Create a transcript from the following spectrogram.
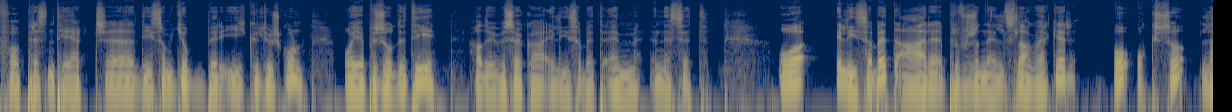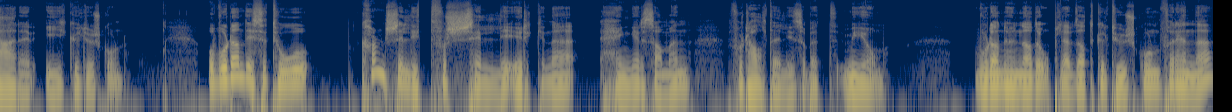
få presentert eh, de som jobber i kulturskolen. Og i episode ti hadde vi besøk av Elisabeth M. Nesset. Og Elisabeth er profesjonell slagverker, og også lærer i kulturskolen. Og hvordan disse to kanskje litt forskjellige yrkene henger sammen, fortalte Elisabeth mye om hvordan hun hadde opplevd at kulturskolen for henne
